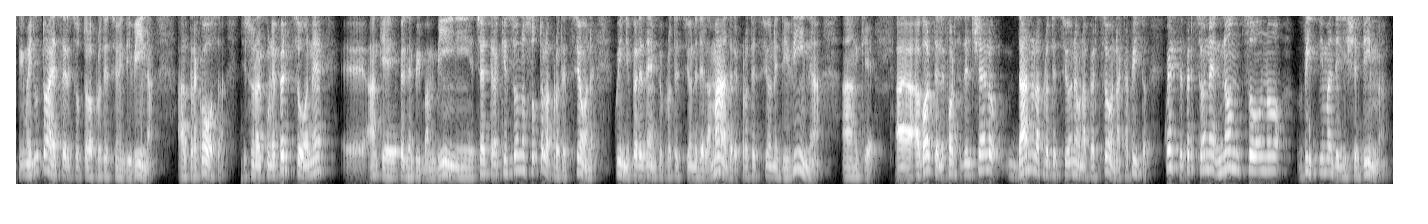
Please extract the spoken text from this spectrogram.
prima di tutto a essere sotto la protezione divina. Altra cosa, ci sono alcune persone eh, anche per esempio i bambini, eccetera, che sono sotto la protezione. Quindi per esempio protezione della madre, protezione divina anche. a volte le forze del cielo danno la protezione a una persona, capito? Queste persone non sono vittime degli Shedim,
